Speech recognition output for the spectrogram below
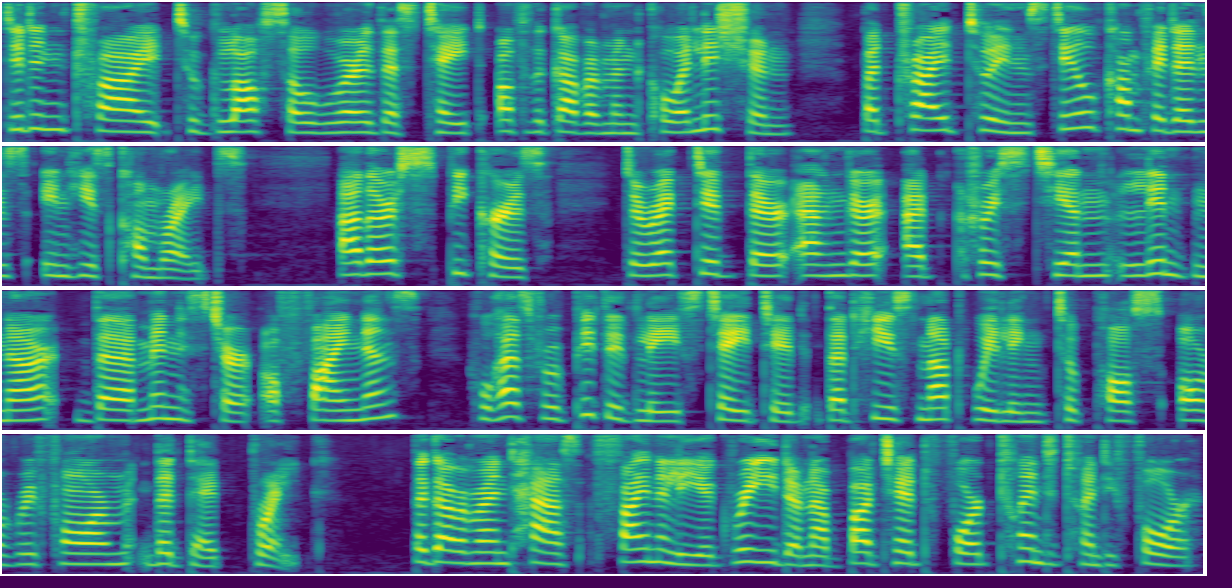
didn't try to gloss over the state of the government coalition, but tried to instill confidence in his comrades. Other speakers directed their anger at Christian Lindner, the Minister of Finance, who has repeatedly stated that he is not willing to pause or reform the debt brake. The government has finally agreed on a budget for 2024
